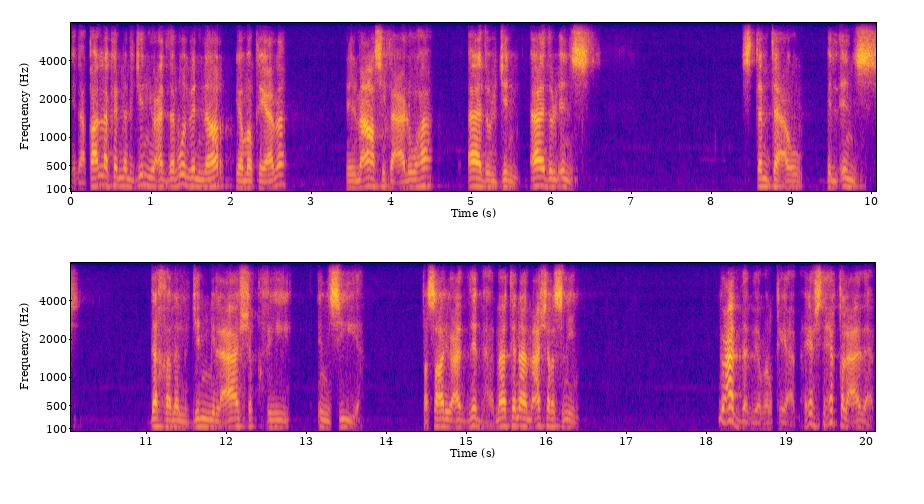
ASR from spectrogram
إذا قال لك أن الجن يعذبون بالنار يوم القيامة للمعاصي فعلوها آذوا الجن آذوا الإنس. استمتعوا بالإنس. دخل الجن العاشق في إنسية فصار يعذبها. ما تنام عشر سنين. يعذب يوم القيامة يستحق العذاب.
